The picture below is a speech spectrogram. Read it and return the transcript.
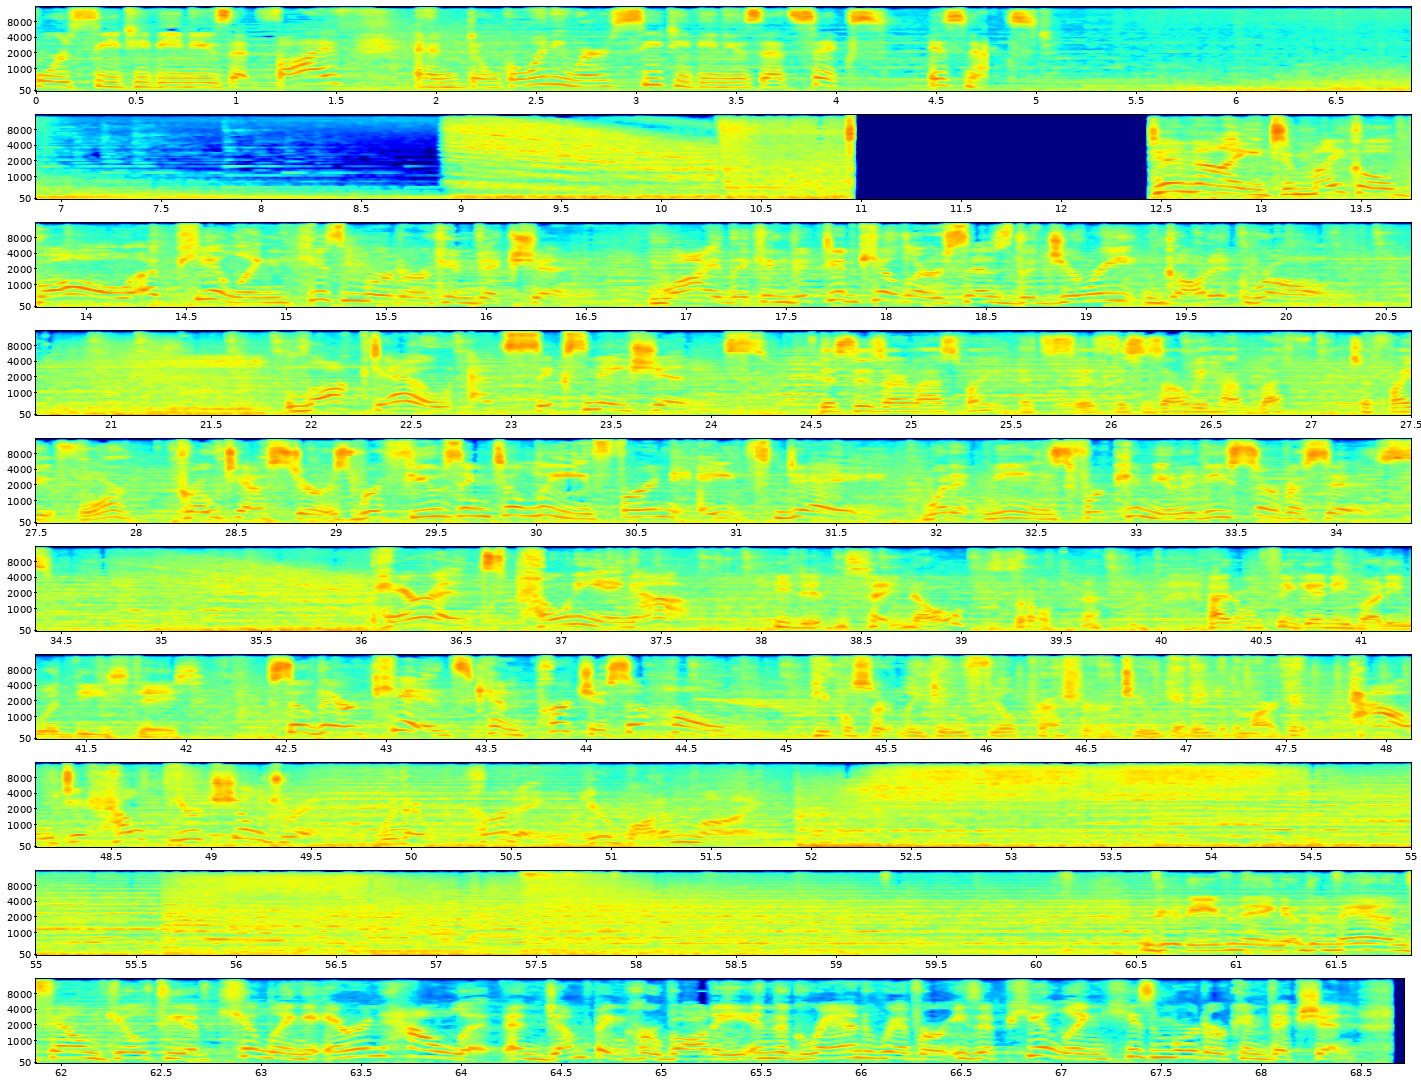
for CTV News at 5. And don't go anywhere. CTV News at 6 is next. Tonight, Michael Ball appealing his murder conviction. Why the convicted killer says the jury got it wrong. Locked out at Six Nations. This is our last fight. It's, it's, this is all we have left to fight for. Protesters refusing to leave for an eighth day. What it means for community services. Parents ponying up he didn't say no, so I don't think anybody would these days. So their kids can purchase a home. People certainly do feel pressure to get into the market. How to help your children without hurting your bottom line. Good evening. The man found guilty of killing Erin Howlett and dumping her body in the Grand River is appealing his murder conviction.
